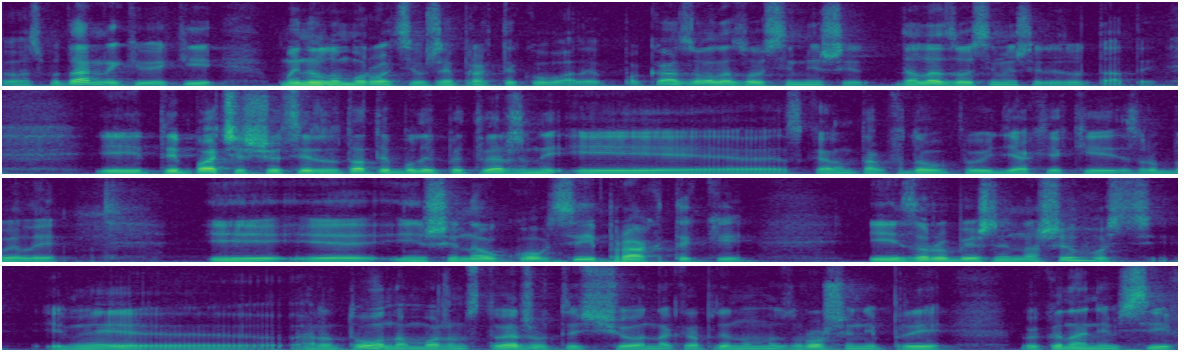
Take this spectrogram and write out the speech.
господарників, які в минулому році вже практикували, показувала зовсім інші, дала зовсім інші результати. І ти бачиш, що ці результати були підтверджені і, скажімо так, в доповідях, які зробили і, інші науковці, і практики, і зарубіжні наші гості. І ми е, гарантовано можемо стверджувати, що на краплинному зрошенні при виконанні всіх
